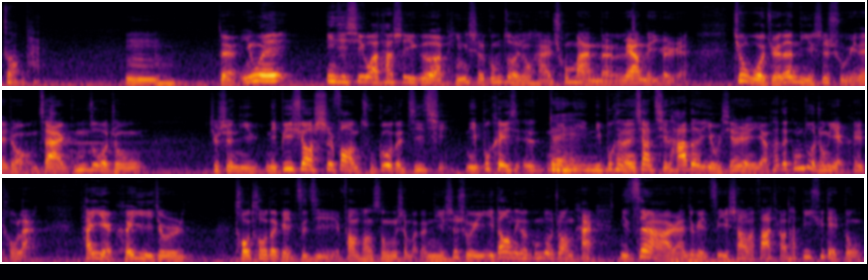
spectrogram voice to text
状态。嗯，对，因为应季西瓜他是一个平时工作中还充满能量的一个人，就我觉得你是属于那种在工作中，就是你你必须要释放足够的激情，你不可以呃你你你不可能像其他的有些人一样，他在工作中也可以偷懒，他也可以就是偷偷的给自己放放松什么的，你是属于一到那个工作状态，你自然而然就给自己上了发条，他必须得动，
